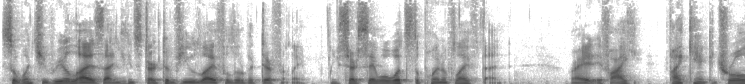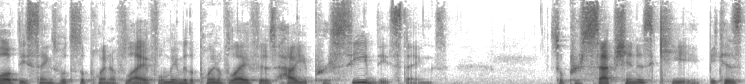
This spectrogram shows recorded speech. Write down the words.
So once you realize that, you can start to view life a little bit differently. You start to say, well, what's the point of life then? Right? If I if I can't control all of these things, what's the point of life? Well, maybe the point of life is how you perceive these things. So perception is key because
